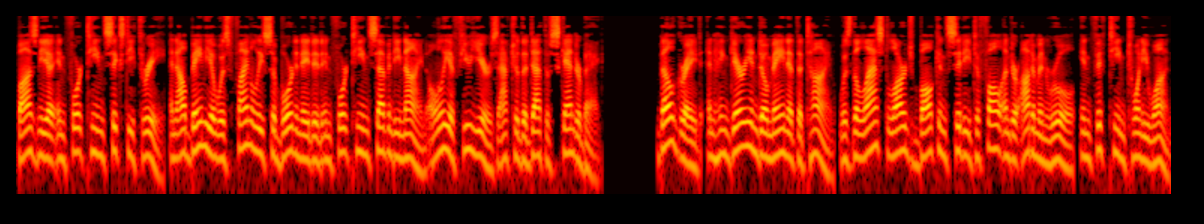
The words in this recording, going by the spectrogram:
Bosnia in 1463, and Albania was finally subordinated in 1479 only a few years after the death of Skanderbeg. Belgrade, an Hungarian domain at the time, was the last large Balkan city to fall under Ottoman rule, in 1521.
